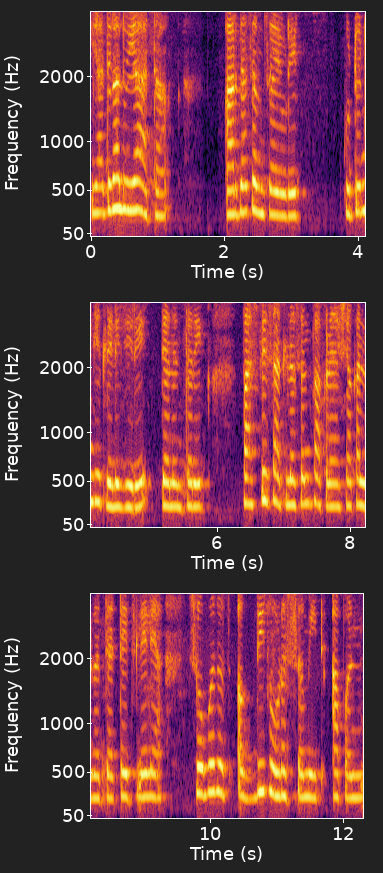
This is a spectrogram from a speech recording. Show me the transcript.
यात घालूया आता अर्धा चमचा एवढे कुटून घेतलेले जिरे त्यानंतर एक पाच ते सात लसण पाकळ्या अशा खलबत्त्यात टेचलेल्या सोबतच अगदी थोडंसं मीठ आपण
